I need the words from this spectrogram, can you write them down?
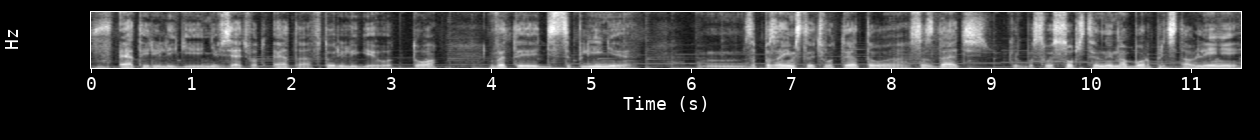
в этой религии не взять вот это, в той религии вот то, в этой дисциплине позаимствовать вот этого, создать как бы свой собственный набор представлений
